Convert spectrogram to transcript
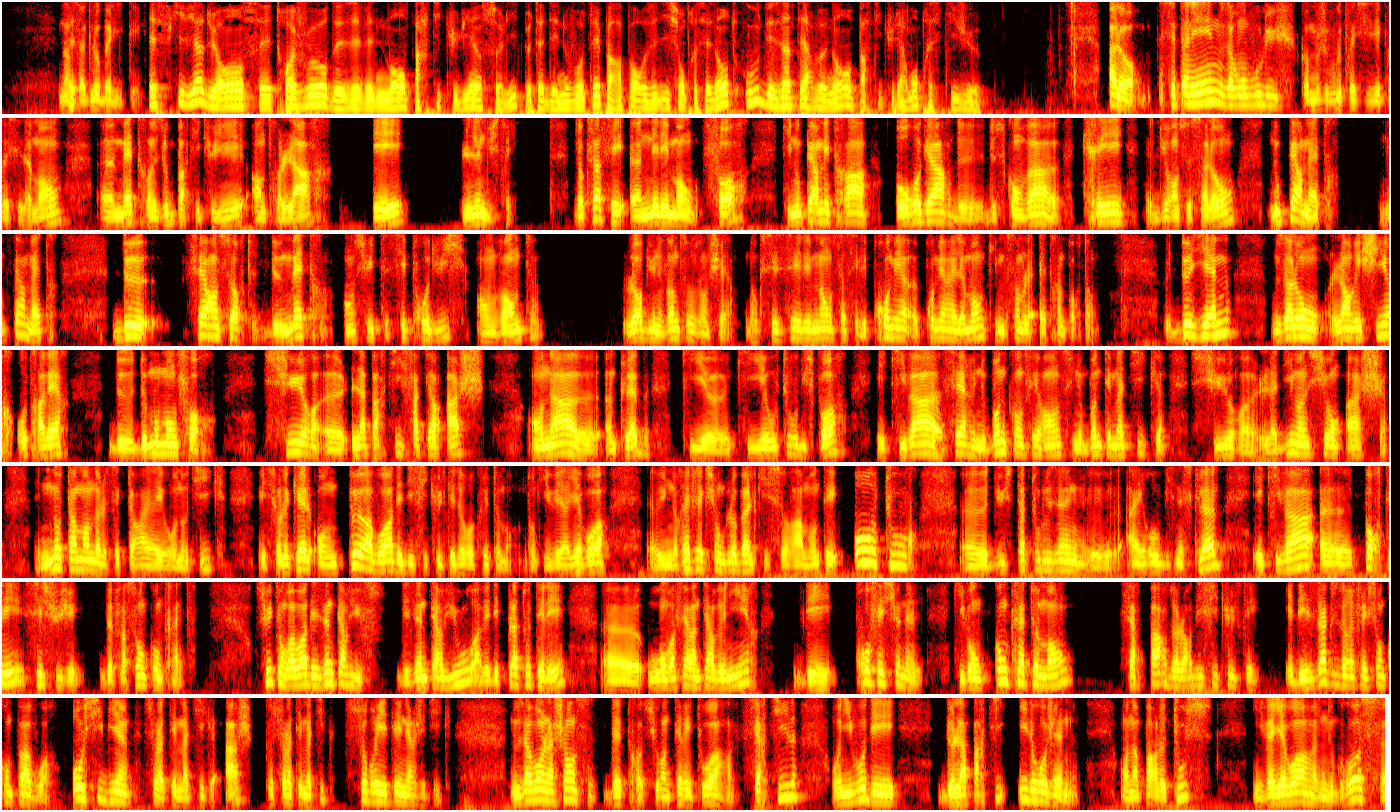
dans sa globalité. Est-ce qu'il y a durant ces trois jours des événements particuliers, insolites, peut-être des nouveautés par rapport aux éditions précédentes ou des intervenants particulièrement prestigieux? Alors, cette année, nous avons voulu, comme je vous le précisais précédemment, euh, mettre un zoom particulier entre l'art et l'industrie. Donc ça, c'est un élément fort qui nous permettra, au regard de, ce qu'on va euh, créer durant ce salon, nous permettre, nous permettre de faire en sorte de mettre ensuite ces produits en vente lors d'une vente aux enchères. Donc ces éléments, ça c'est les premiers, euh, premiers éléments qui me semblent être importants. Le deuxième, nous allons l'enrichir au travers de, moments forts. Sur euh, la partie facteur H, on a euh, un club euh, qui est autour du sport et qui va faire une bonne conférence, une bonne thématique sur la dimension H, notamment dans le secteur aéronautique, et sur lequel on peut avoir des difficultés de recrutement. Donc il va y avoir une réflexion globale qui sera montée autour du Stade toulousain Aéro Business Club et qui va porter ces sujets de façon concrète. Ensuite, on va avoir des interviews, des interviews avec des plateaux télé euh, où on va faire intervenir des professionnels qui vont concrètement faire part de leurs difficultés et des axes de réflexion qu'on peut avoir, aussi bien sur la thématique H que sur la thématique sobriété énergétique. Nous avons la chance d'être sur un territoire fertile au niveau des, de la partie hydrogène. On en parle tous. Il va y avoir une grosse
